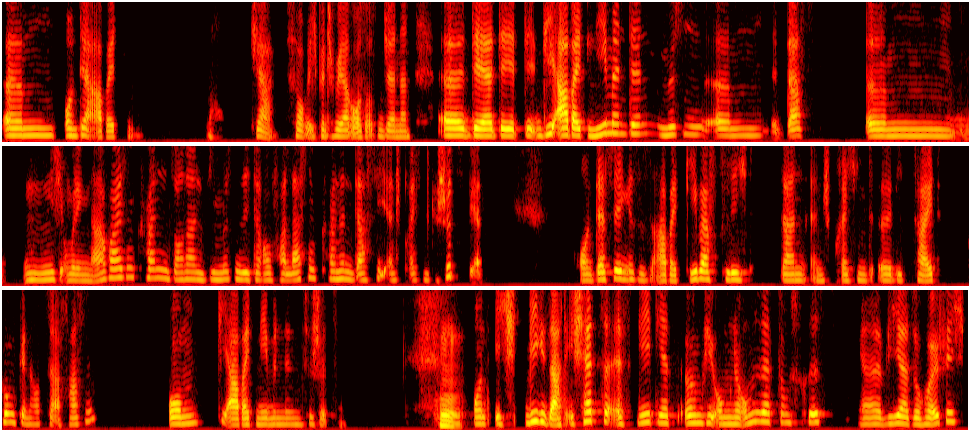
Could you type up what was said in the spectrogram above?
Ähm, und der Arbeitnehmer tja, sorry, ich bin schon wieder raus aus dem Gendern, äh, der, der, der, die Arbeitnehmenden müssen ähm, das ähm, nicht unbedingt nachweisen können, sondern die müssen sich darauf verlassen können, dass sie entsprechend geschützt werden. Und deswegen ist es Arbeitgeberpflicht, dann entsprechend äh, die Zeit punktgenau zu erfassen, um die Arbeitnehmenden zu schützen. Hm. Und ich, wie gesagt, ich schätze, es geht jetzt irgendwie um eine Umsetzungsfrist, äh, wie ja so häufig.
